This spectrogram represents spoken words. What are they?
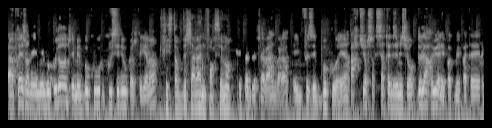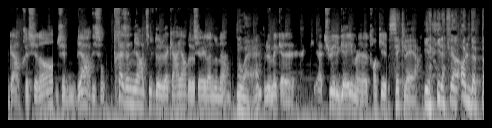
Après, j'en ai aimé beaucoup d'autres. J'aimais beaucoup Coucou c'est nous quand j'étais gamin. Christophe de Chavannes, forcément. Christophe de Chavannes, voilà. Et il me faisait beaucoup rire. Arthur sur certaines émissions. De la rue à l'époque m'épatait. Un gars impressionnant. J'aime bien Ardisson. Très admiratif de la carrière de Cyril Hanouna. Ouais. Le mec a, tué le game euh, tranquille. C'est clair. Il, il a fait un hold-up.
